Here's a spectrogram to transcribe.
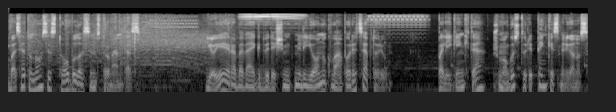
Basetų nosis tobulas instrumentas. Joje yra beveik 20 milijonų kvapo receptorių. Palyginkite, žmogus turi 5 milijonus.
